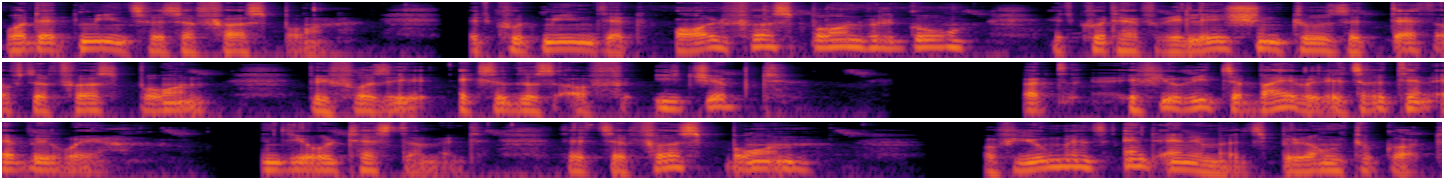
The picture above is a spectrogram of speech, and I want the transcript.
what that means with a firstborn. It could mean that all firstborn will go. It could have relation to the death of the firstborn before the exodus of Egypt. But if you read the Bible, it's written everywhere in the Old Testament that the firstborn of humans and animals belong to God.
